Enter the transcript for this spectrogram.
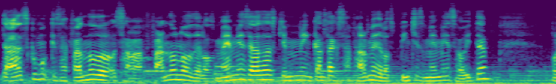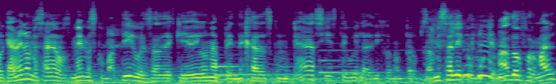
Ya es como que zafando, zafándonos de los memes. Ya sabes que a mí me encanta zafarme de los pinches memes ahorita. Porque a mí no me salen los memes como a ti, güey. O sea, de que yo digo una pendejada es como que, ah, sí, este güey la dijo, no. Pero pues a mí sale como que más lo formal.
